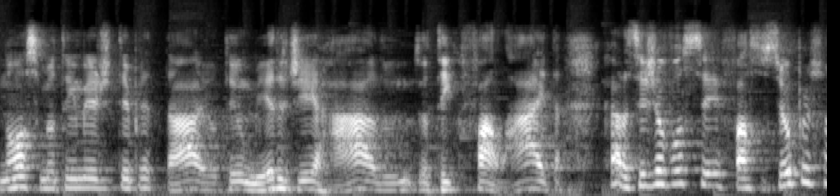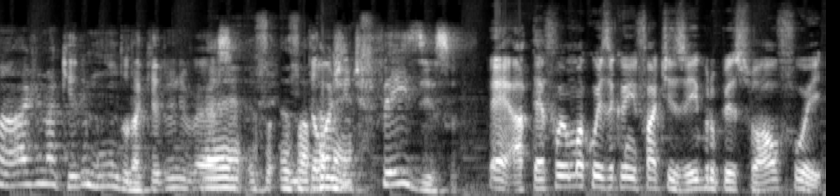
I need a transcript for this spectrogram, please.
Nossa, eu tenho medo de interpretar, eu tenho medo de ir errado, eu tenho que falar e tal. Cara, seja você, faça o seu personagem naquele mundo, naquele universo. É, então a gente fez isso. É, até foi uma coisa que eu enfatizei pro pessoal, foi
